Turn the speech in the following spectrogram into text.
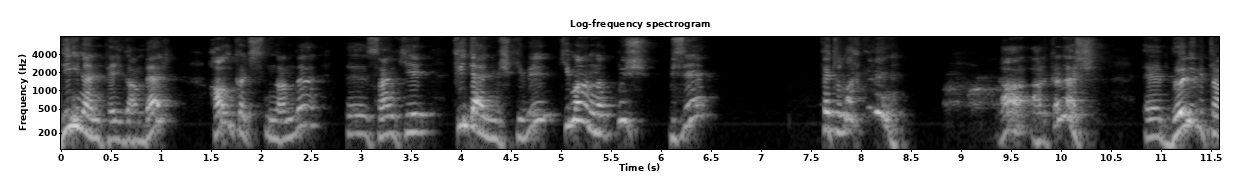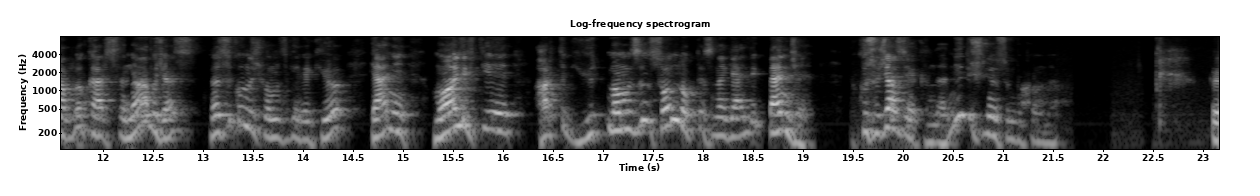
dinen peygamber halk açısından da e, sanki Fidel'miş gibi kimi anlatmış? Bize Fethullah Gülen'i. Ya arkadaş e, böyle bir tablo karşısında ne yapacağız? Nasıl konuşmamız gerekiyor? Yani muhalif diye artık yutmamızın son noktasına geldik bence. Kusacağız yakında. Ne düşünüyorsun bu konuda? Ee,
